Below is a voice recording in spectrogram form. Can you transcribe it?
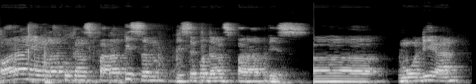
Orang yang melakukan separatisme disebut dengan separatis. Uh, kemudian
